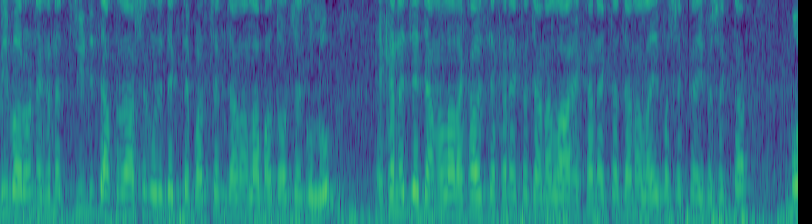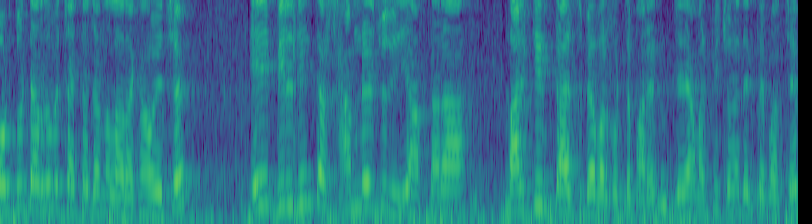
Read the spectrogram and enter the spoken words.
বিবরণ এখানে থ্রি ডিতে আপনারা আশা করি দেখতে পাচ্ছেন জানালা বা দরজাগুলো। এখানে যে জানালা রাখা হয়েছে, এখানে একটা জানালা, এখানে একটা জানালা, এই পাশে একটা, এই পাশে একটা। মোট দুইটা রুমে চারটা জানালা রাখা হয়েছে। এই বিল্ডিংটার সামনের যদি আপনারা পার্কিং টাইলস ব্যবহার করতে পারেন, যে আমার পিছনে দেখতে পাচ্ছেন।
